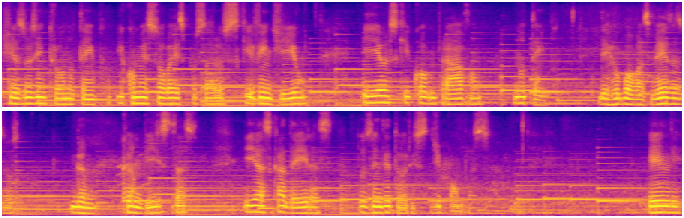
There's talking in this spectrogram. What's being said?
Jesus entrou no templo e começou a expulsar os que vendiam e os que compravam no templo. Derrubou as mesas dos cambistas e as cadeiras dos vendedores de pombas. Ele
